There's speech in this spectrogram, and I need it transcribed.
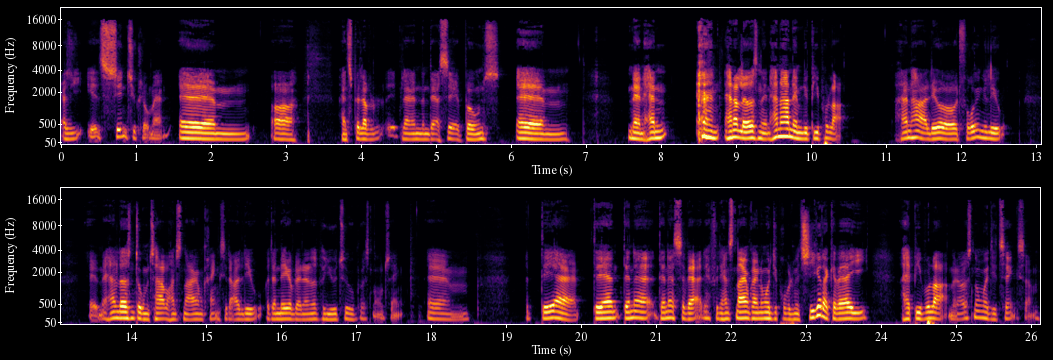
Altså, et sindssygt klog mand. Øh, og han spiller blandt andet den der serie Bones. Øhm, men han, han har lavet sådan en, han har nemlig bipolar. Han har levet et forrygende liv, øh, men han har lavet sådan en dokumentar, hvor han snakker omkring sit eget liv, og den ligger blandt andet på YouTube og sådan nogle ting. Øhm, og det er, det er, den, er, den er seværdig, fordi han snakker omkring nogle af de problematikker, der kan være i at have bipolar, men også nogle af de ting, som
